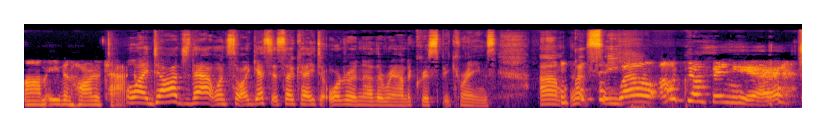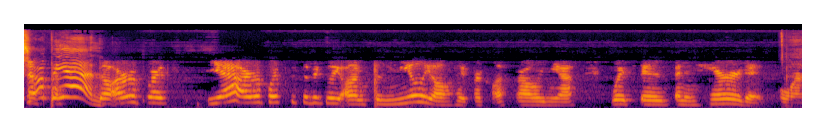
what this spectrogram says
um, even heart attack. Well, I dodged that one, so I guess it's okay to order another round of Krispy Kremes. Um, let's see. well, I'll jump in here. jump in. so our reports yeah, I report specifically on familial hypercholesterolemia, which is an inherited form.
